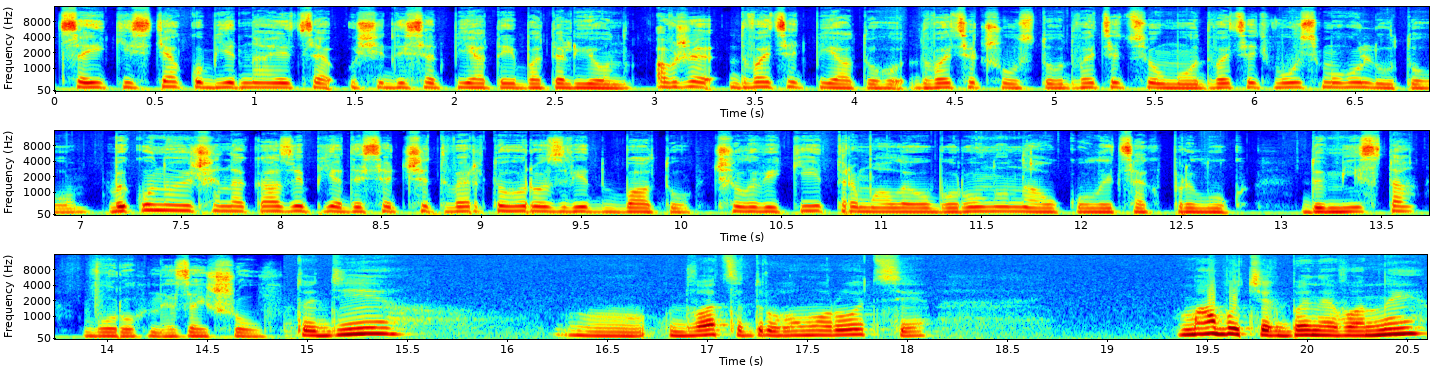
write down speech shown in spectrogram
цей кістяк об'єднається у 65-й батальйон. А вже 25, 26, 27, 28 лютого, виконуючи накази 54-го розвідбату, чоловіки тримали оборону на околицях Прилук. До міста ворог не зайшов. Тоді, у 22-му році, мабуть, якби не вони,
